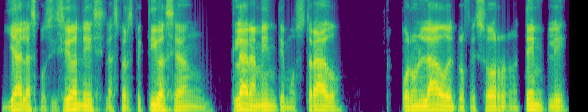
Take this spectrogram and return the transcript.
ya las posiciones, las perspectivas se han claramente mostrado. Por un lado, el profesor Temple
